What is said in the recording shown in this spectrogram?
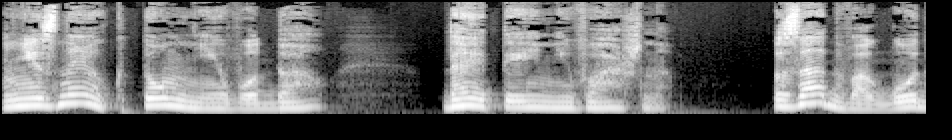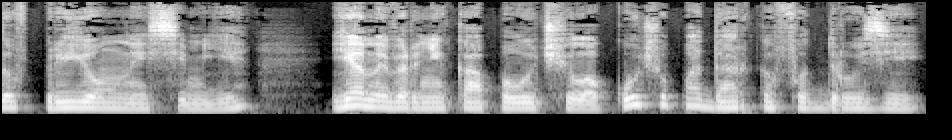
Не знаю, кто мне его дал, да это и не важно. За два года в приемной семье я наверняка получила кучу подарков от друзей.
